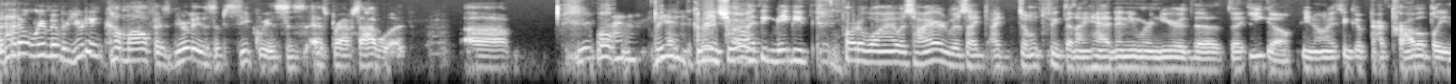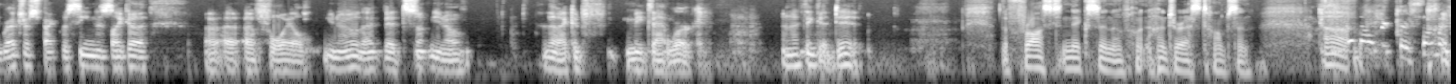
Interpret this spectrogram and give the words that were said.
but I don't remember you didn't come off as nearly as obsequious as, as perhaps I would. Uh, well, but yeah, I, mean, sure, I think maybe part of why I was hired was I, I don't think that I had anywhere near the the ego. You know, I think I probably in retrospect was seen as like a a, a foil. You know that that's some you know that I could f- make that work, and I think it did. The Frost Nixon of Hunter S. Thompson. Uh, there's so much.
